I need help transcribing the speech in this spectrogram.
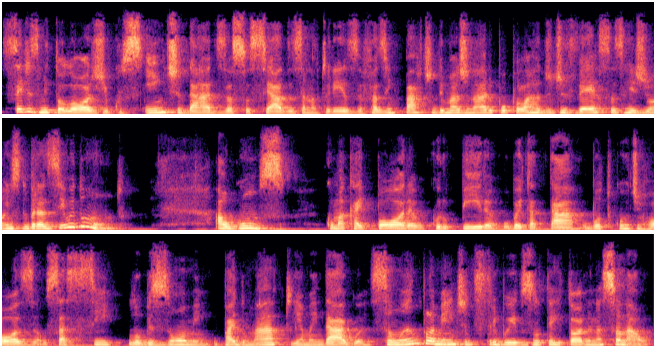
Seres mitológicos e entidades associadas à natureza fazem parte do imaginário popular de diversas regiões do Brasil e do mundo. Alguns, como a caipora, o curupira, o boitatá, o boto cor-de-rosa, o saci, o lobisomem, o pai do mato e a mãe d'água, são amplamente distribuídos no território nacional.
